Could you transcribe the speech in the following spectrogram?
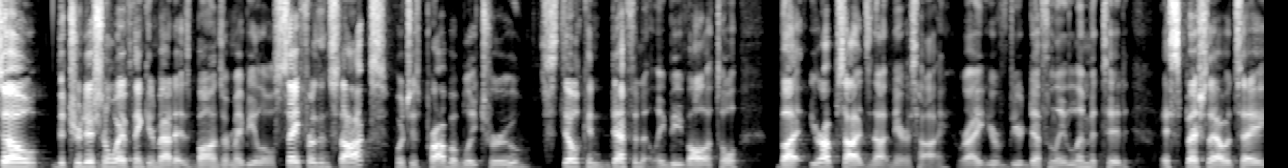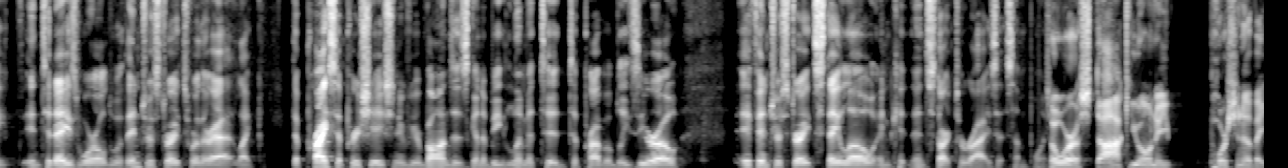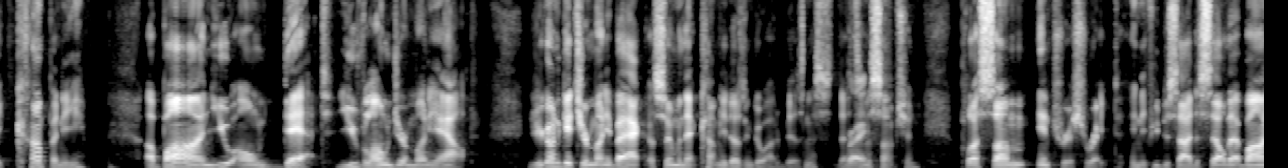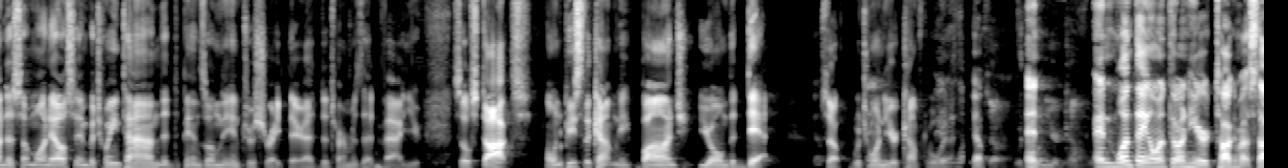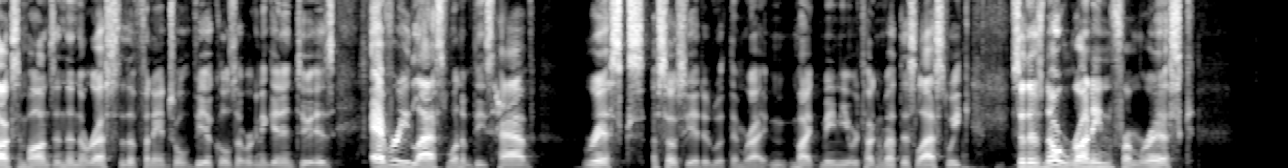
so the traditional way of thinking about it is bonds are maybe a little safer than stocks, which is probably true. Still can definitely be volatile, but your upside's not near as high, right? You're you're definitely limited, especially I would say in today's world with interest rates where they're at, like the price appreciation of your bonds is going to be limited to probably zero if interest rates stay low and and start to rise at some point. So where a stock you own a portion of a company a bond, you own debt. You've loaned your money out. You're going to get your money back, assuming that company doesn't go out of business. That's right. an assumption. Plus some interest rate. And if you decide to sell that bond to someone else in between time, that depends on the interest rate there. That determines that value. So stocks, own a piece of the company. Bonds, you own the debt. So, which one you're comfortable with? Yep. So, and, one and one thing I want to throw in here, talking about stocks and bonds, and then the rest of the financial vehicles that we're going to get into is every last one of these have risks associated with them, right? Mike, me and you were talking about this last week. So there's no running from risk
